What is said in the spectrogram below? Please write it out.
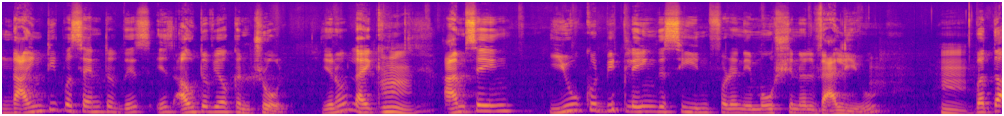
90% of this is out of your control. You know, like I'm saying, you could be playing the scene for an emotional value, but the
